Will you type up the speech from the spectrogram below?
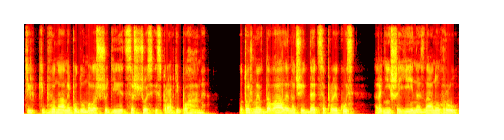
Тільки б вона не подумала, що діється щось і справді погане. Отож ми вдавали, наче йдеться про якусь раніше їй незнану гру,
